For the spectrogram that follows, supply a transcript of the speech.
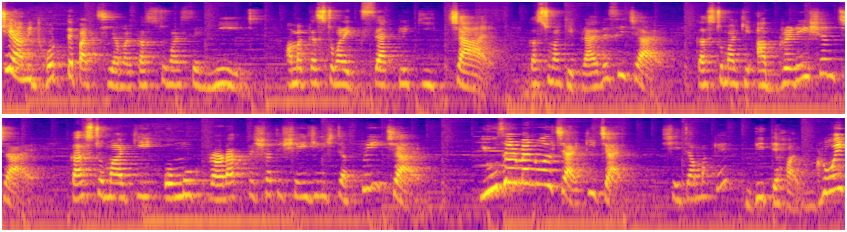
যে আমি ধরতে পারছি আমার কাস্টমার্সের নিড আমার কাস্টমার এক্স্যাক্টলি কি চায় কাস্টমার কি প্রাইভেসি চায় কাস্টমার কি আপগ্রেডেশন চায় কাস্টমার কি অমুক প্রোডাক্টের সাথে সেই জিনিসটা ফ্রি চায় ইউজার ম্যানুয়াল চায়, কি চায়, সেটা আমাকে দিতে হয়। Growing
